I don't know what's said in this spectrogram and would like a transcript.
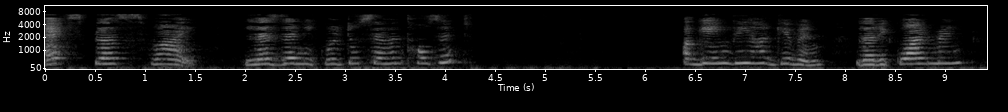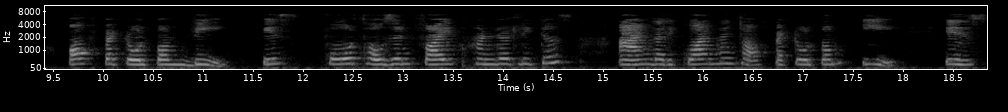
x plus y less than equal to 7000? Again we are given the requirement of petrol pump D is 4500 liters and the requirement of petrol pump E is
